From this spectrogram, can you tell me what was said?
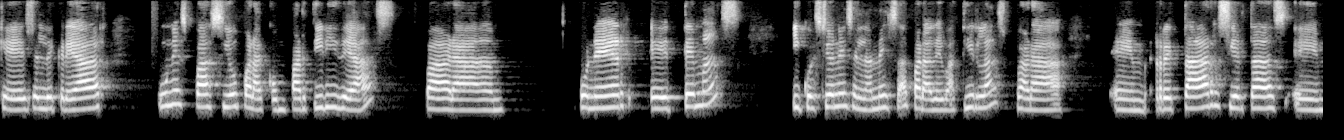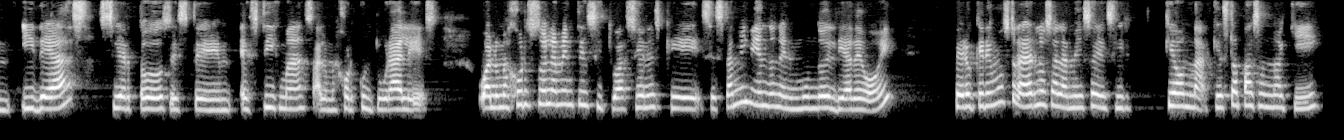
que es el de crear un espacio para compartir ideas, para poner eh, temas y cuestiones en la mesa para debatirlas, para em, retar ciertas em, ideas, ciertos este, estigmas, a lo mejor culturales, o a lo mejor solamente situaciones que se están viviendo en el mundo del día de hoy, pero queremos traerlos a la mesa y decir, ¿qué onda? ¿Qué está pasando aquí?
